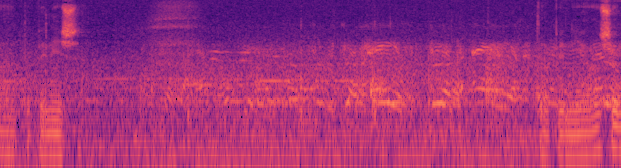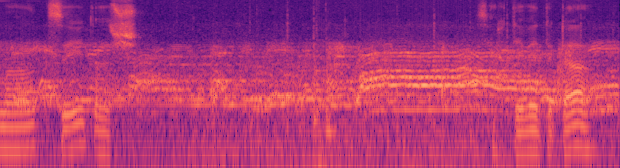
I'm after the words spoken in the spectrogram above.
Ah, da bin ich. Da bin ich auch schon mal gewesen. Das ist. Sind die wieder da?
